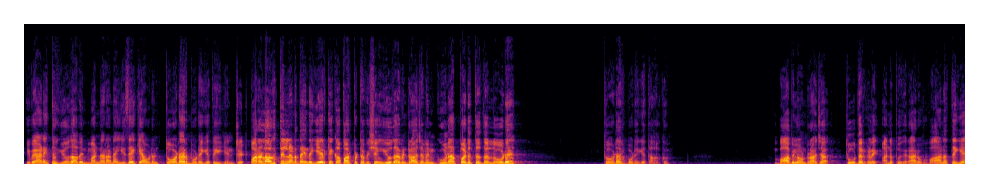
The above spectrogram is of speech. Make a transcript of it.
இவை அனைத்தும் யூதாவின் மன்னரான இசைக்கியாவுடன் தொடர்புடையது என்று. பரலோகத்தில் நடந்த இந்த இயற்கைக்கு அப்பாற்பட்ட விஷயம் யூதாவின் ராஜாவின் குணப்படுத்துதலோடு தொடர்புடையதாகும். பாபிலோன் ராஜா தூதர்களை அனுப்புகிறார். வானத்தையே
